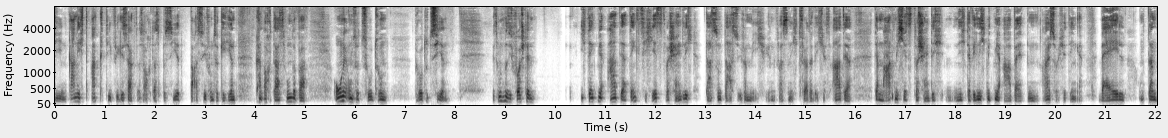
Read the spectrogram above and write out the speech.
einzubeziehen. Gar nicht aktiv, wie gesagt, dass auch das passiert, passiv. Unser Gehirn kann auch das wunderbar ohne unser Zutun produzieren. Jetzt muss man sich vorstellen, ich denke mir, ah, der denkt sich jetzt wahrscheinlich das und das über mich, irgendwas nicht förderliches. Ah, der, der mag mich jetzt wahrscheinlich nicht, der will nicht mit mir arbeiten, all solche Dinge. Weil, und dann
